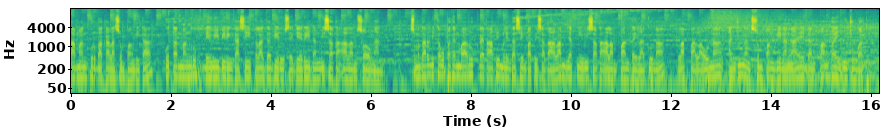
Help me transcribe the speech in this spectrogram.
Taman Purbakala Sumpang Bita, Hutan Mangrove Dewi Biringkasi, Telaga Biru Segeri, dan Wisata Alam Sorongan. Sementara di Kabupaten Baru, kereta api melintasi empat wisata alam yakni wisata alam Pantai Laguna, Lapa Launa, Anjungan Sumpang Binangae, dan Pantai Ujung Batu.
